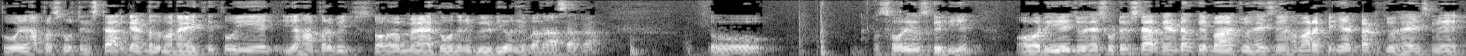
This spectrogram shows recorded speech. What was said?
तो यहाँ पर शूटिंग स्टार कैंडल बनाई थी। तो ये यहाँ पर भी मैं दो दिन वीडियो नहीं बना सका। तो सॉरी उसके लिए। और ये जो है शूटिंग स्टार कैंडल के बाद जो है इसमें हमारा क्लियर कट जो है इसमें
